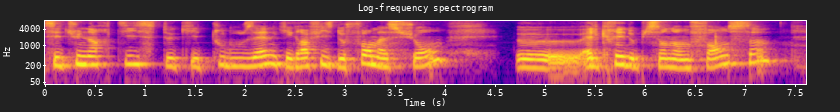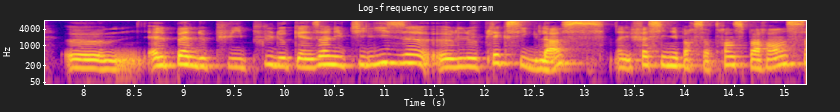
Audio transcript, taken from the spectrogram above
C'est une artiste qui est toulousaine, qui est graphiste de formation. elle crée depuis son enfance. elle peint depuis plus de 15 ans. Elle utilise le plexiglas. Elle est fascinée par sa transparence.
